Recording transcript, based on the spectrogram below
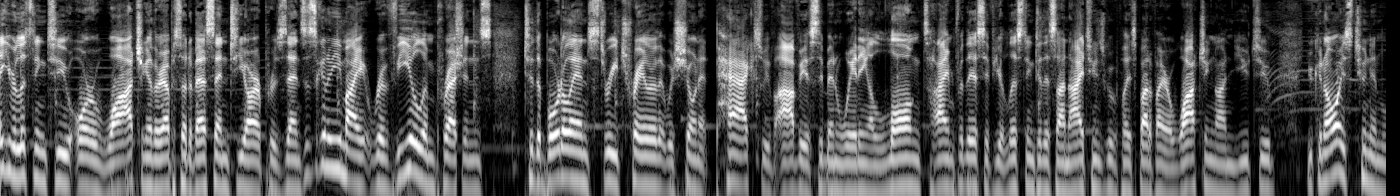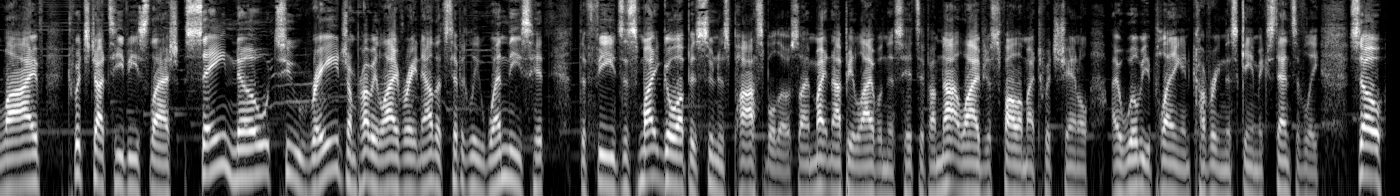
Thank you for listening to or watching another episode of SNTR Presents. This is going to be my reveal impressions to the Borderlands 3 trailer that was shown at PAX. We've obviously been waiting a long time for this. If you're listening to this on iTunes, Google Play, Spotify, or watching on YouTube, you can always tune in live, twitch.tv slash say no to rage. I'm probably live right now. That's typically when these hit the feeds. This might go up as soon as possible, though, so I might not be live when this hits. If I'm not live, just follow my Twitch channel. I will be playing and covering this game extensively. So,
